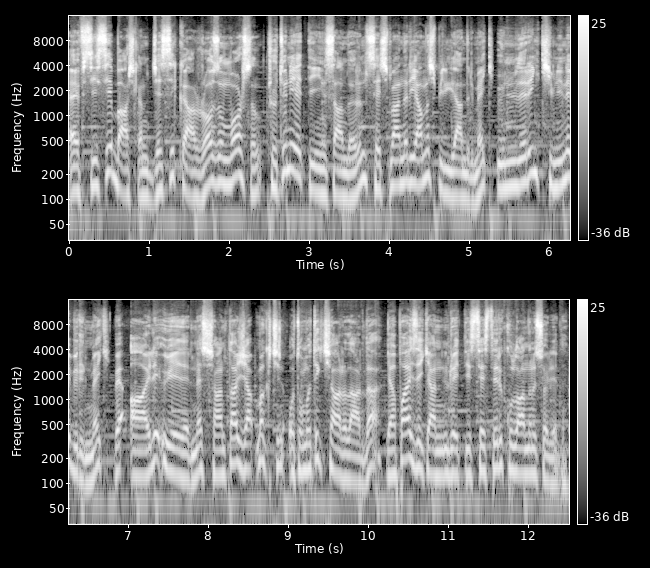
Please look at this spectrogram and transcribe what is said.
FCC Başkanı Jessica Rosenworcel, kötü niyetli insanların seçmenleri yanlış bilgilendirmek, ünlülerin kimliğine bürünmek ve aile üyelerine şantaj yapmak için otomatik çağrılarda yapay zekanın ürettiği sesleri kullandığını söyledi.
